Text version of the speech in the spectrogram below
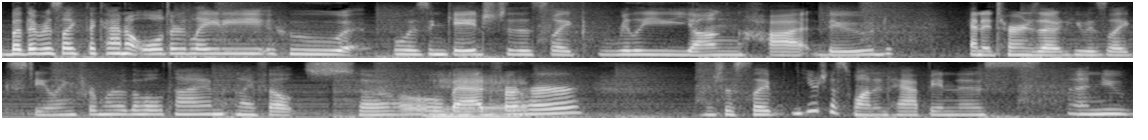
But there was like the kind of older lady who was engaged to this like really young, hot dude. And it turns out he was like stealing from her the whole time. And I felt so bad for her. I was just like, you just wanted happiness. And you,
